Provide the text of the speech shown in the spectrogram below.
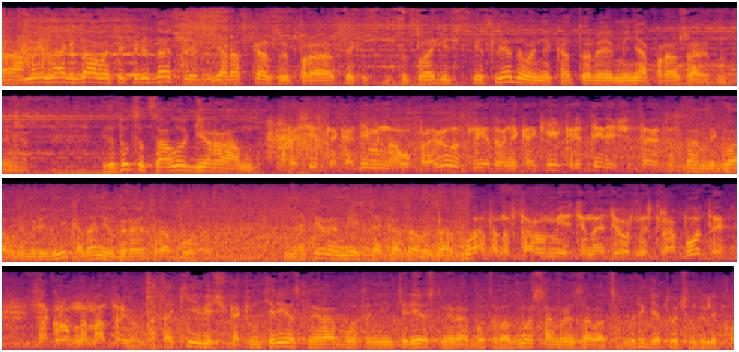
А мы иногда в этой передаче, я рассказываю про всякие социологические исследования, которые меня поражают, например. Институт социологии РАН, Российская Академия Наук, провел исследование, какие критерии считаются самыми главными людьми, когда они убирают работу. На первом месте оказалась зарплата, на втором месте надежность работы с огромным отрывом. А такие вещи, как интересная работа, неинтересная работа, возможность самореализоваться, были где-то очень далеко.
